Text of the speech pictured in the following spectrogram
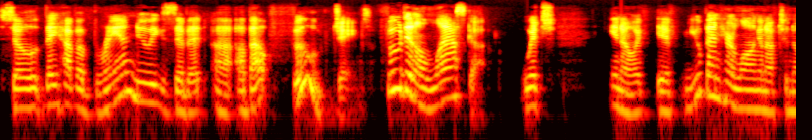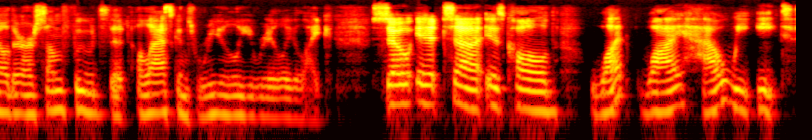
So they have a brand new exhibit uh, about food, James, food in Alaska, which you know, if, if you've been here long enough to know there are some foods that Alaskans really, really like. So it uh, is called What, Why, How We Eat.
